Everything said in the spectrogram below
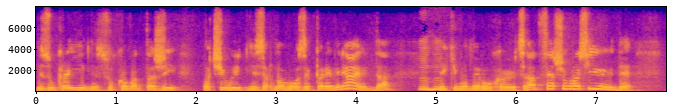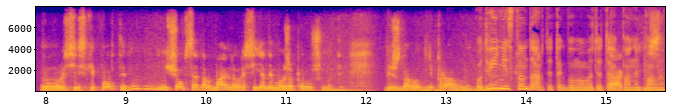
із України суховантажі, очевидні зерновози перевіряють, да, угу. які вони рухаються. А це, що в Росію йде, в російські порти. Ну нічого, все нормально. Росія не може порушувати міжнародні правила. Подвійні стандарти, так би мовити, так, так пане Павле.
